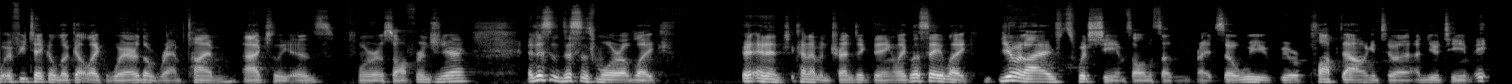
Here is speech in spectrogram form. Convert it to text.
if you take a look at like where the ramp time actually is for a software engineer and this is this is more of like an kind of intrinsic thing. Like let's say like you and i switch teams all of a sudden right? So we we were plopped down into a, a new team. It,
